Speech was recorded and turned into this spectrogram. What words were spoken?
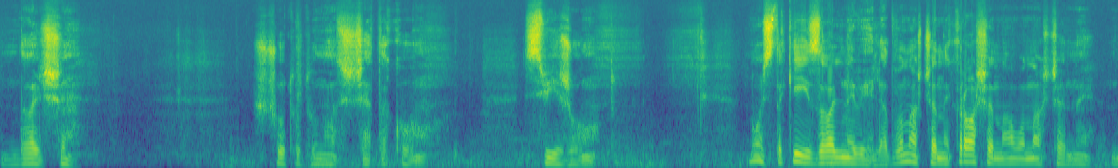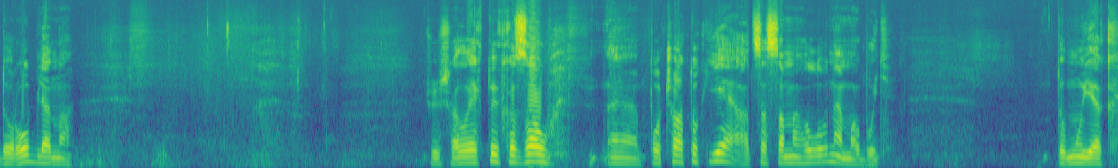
Далі. Що тут у нас ще такого свіжого? Ну, ось такий загальний вигляд. Вона ще не крашена, вона ще не дороблена. Чуєш, але як той казав, е, початок є, а це саме головне, мабуть. Тому як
